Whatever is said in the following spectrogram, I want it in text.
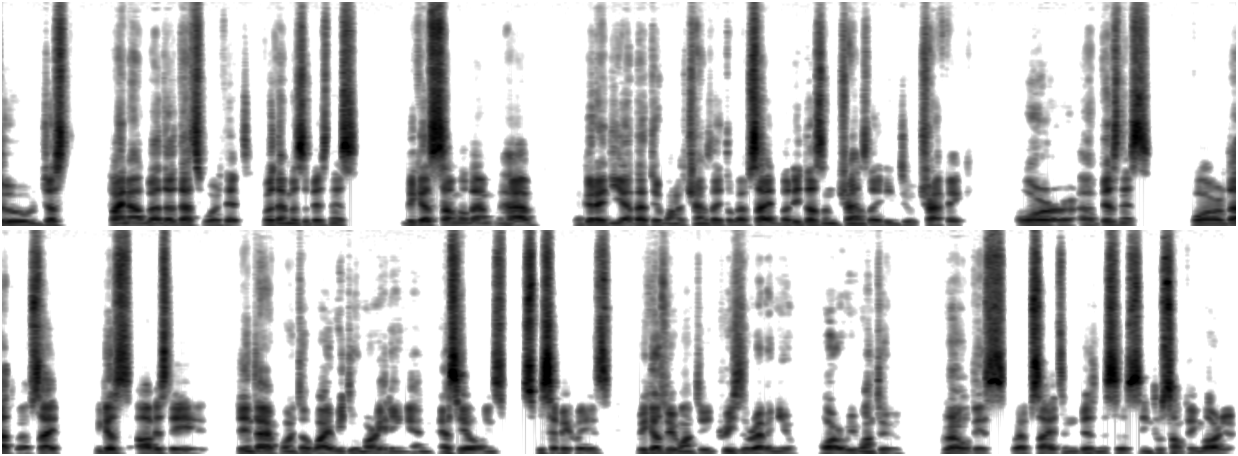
to just find out whether that's worth it for them as a business because some of them have a good idea that they want to translate the website, but it doesn't translate into traffic or business for that website. Because obviously, the entire point of why we do marketing and SEO in specifically is because we want to increase the revenue or we want to grow these websites and businesses into something larger.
